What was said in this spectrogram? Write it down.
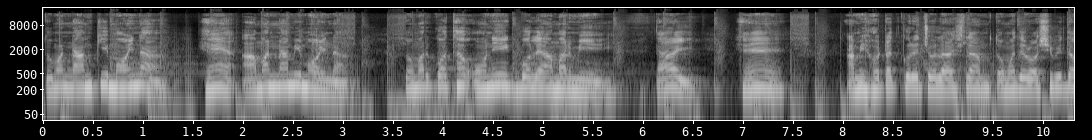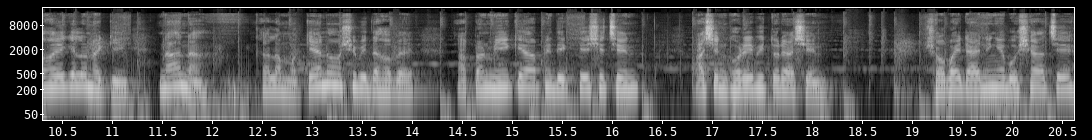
তোমার নাম কি ময়না? হ্যাঁ আমার নামই ময়না। তোমার কথা অনেক বলে আমার মেয়ে। তাই? হ্যাঁ আমি হঠাৎ করে চলে আসলাম, তোমাদের অসুবিধা হয়ে গেল নাকি? না না। খালাম্মা, কেন অসুবিধা হবে? আপনার মেয়েকে আপনি দেখতে এসেছেন। আসেন, ঘরের ভিতরে আসেন। সবাই ডাইনিংয়ে বসে আছে,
